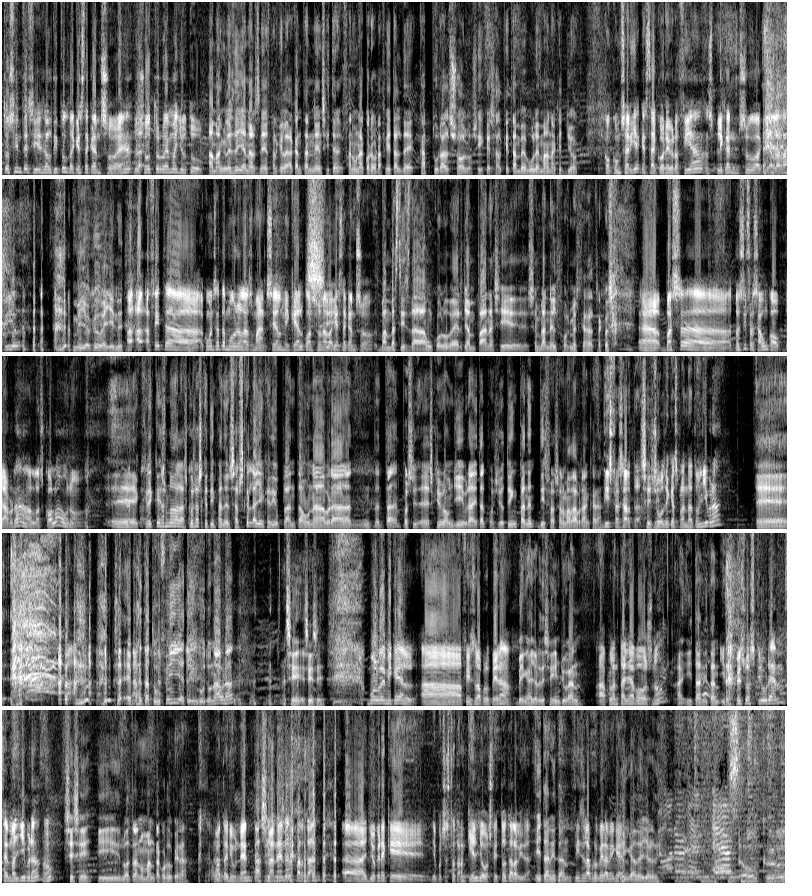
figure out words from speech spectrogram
Fotosíntesi és el títol d'aquesta cançó, eh? La... Això ho trobem a YouTube. En anglès deien els nens, perquè la canten nens i fan una coreografia i tal de capturar el sol, o sigui que és el que també volem en aquest joc. Com, com seria aquesta coreografia? Explica'ns-ho aquí a la ràdio. Millor que ho vegin. Ha, ha, ha, fet, uh, ha començat a moure les mans, eh, el Miquel, quan sonava sí. aquesta cançó. Van vestits d'un color verd llampant, així, semblen elfos més que altra cosa. Uh, vas, uh, et vas disfressar un cop d'arbre a l'escola o no? Eh, crec que és una de les coses que tinc pendent. Saps que la gent que diu plantar un arbre, pues, escriure un llibre i tal, pues jo tinc pendent disfressar-me d'arbre encara. Disfressar-te? Sí, sí. Això vol dir que has plantat un llibre? Eh... he plantat un fill, he tingut un arbre. Sí, sí, sí. Molt bé, Miquel. Uh, fins la propera. Vinga, Jordi, seguim jugant. A plantar llavors, no? Ah, I tant, i tant. I després ho escriurem, fem el llibre, no? Sí, sí, i l'altre no me'n recordo què era. Home, tenir un nen, tens ah, sí, una sí, nena, sí. per tant, uh, jo crec que ja pots estar tranquil, ja ho has fet tota la vida. I tant, i tant. Fins la propera, Miquel. Vinga, adéu, Jordi. So good.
